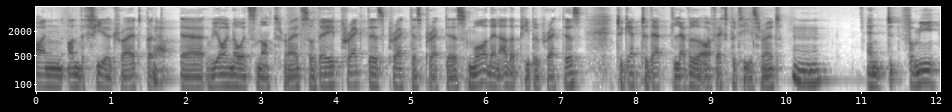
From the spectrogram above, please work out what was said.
on on the field, right? But yeah. uh, we all know it's not, right? So they practice, practice, practice more than other people practice to get to that level of expertise, right? Mm-hmm. And for me,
